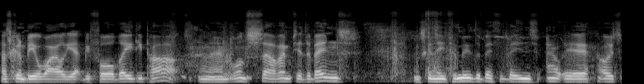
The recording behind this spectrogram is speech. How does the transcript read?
that's going to be a while yet before they depart. And um, once I've emptied the bins, I'm just going to need to move the Biffa bins out here. I always,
